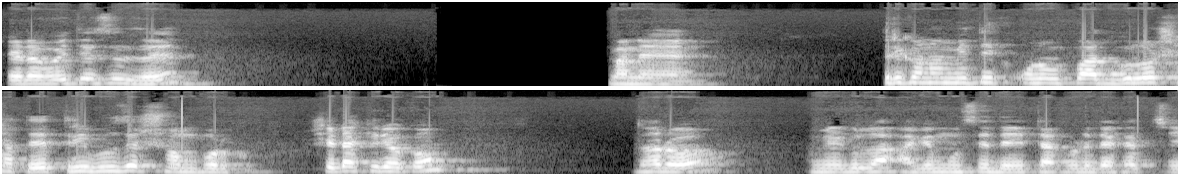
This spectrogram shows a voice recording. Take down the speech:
সেটা হইতেছে যে মানে ত্রিকোণমিতিক অনুপাতগুলোর সাথে ত্রিভুজের সম্পর্ক, সেটা কীরকম? ধরো, আমি এগুলো আগে মুছে দেই, তারপরে দেখাচ্ছি।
